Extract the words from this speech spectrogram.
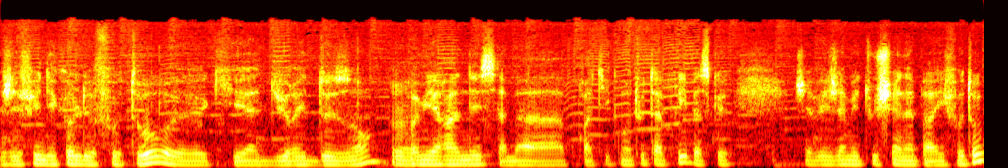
j'ai fait une école de photo euh, qui a duré deux ans. Mhm. Première année, ça m'a pratiquement tout appris parce que j'avais jamais touché un appareil photo.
